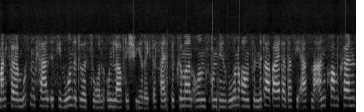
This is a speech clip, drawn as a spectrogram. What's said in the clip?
man vermuten kann, ist die Wohnsituation unglaublich schwierig. Das heißt, wir kümmern uns um den Wohnraum für Mitarbeiter, dass sie erstmal ankommen können.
